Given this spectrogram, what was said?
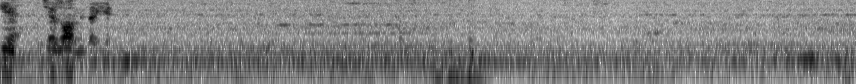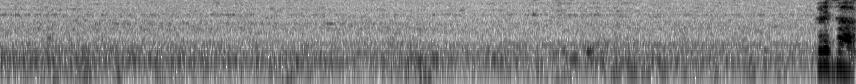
예, 죄송합니다. 예. 그래서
